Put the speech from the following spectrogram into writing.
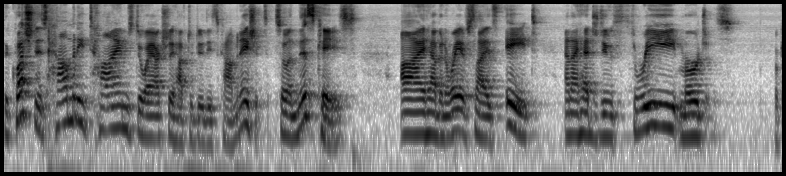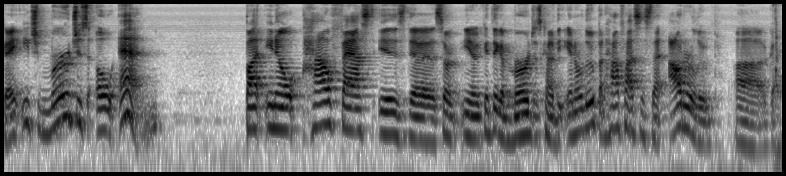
The question is how many times do I actually have to do these combinations? So in this case, I have an array of size 8 and I had to do three merges. Okay, each merge is ON, but you know, how fast is the, so you know, you can think of merge as kind of the inner loop, but how fast is that outer loop uh, going,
